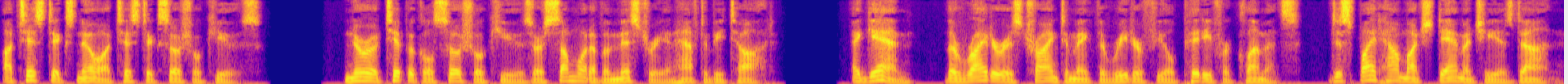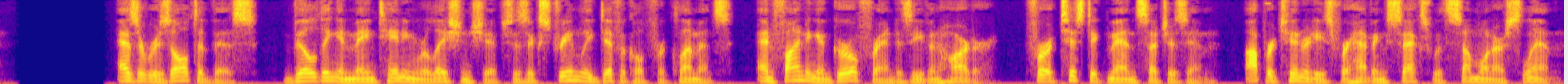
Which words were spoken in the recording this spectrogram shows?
Autistics know autistic social cues. Neurotypical social cues are somewhat of a mystery and have to be taught. Again, the writer is trying to make the reader feel pity for Clements, despite how much damage he has done. As a result of this, building and maintaining relationships is extremely difficult for Clements, and finding a girlfriend is even harder. For autistic men such as him, opportunities for having sex with someone are slim,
